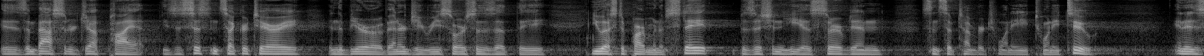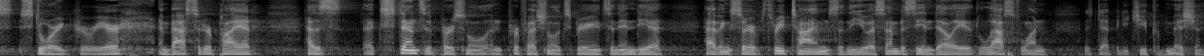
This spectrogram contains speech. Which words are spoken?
is Ambassador Jeff Pyatt. He's Assistant Secretary in the Bureau of Energy Resources at the U.S. Department of State, position he has served in since September 2022. In his storied career, Ambassador Pyatt has extensive personal and professional experience in India, having served three times in the U.S. Embassy in Delhi, the last one as Deputy Chief of Mission.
